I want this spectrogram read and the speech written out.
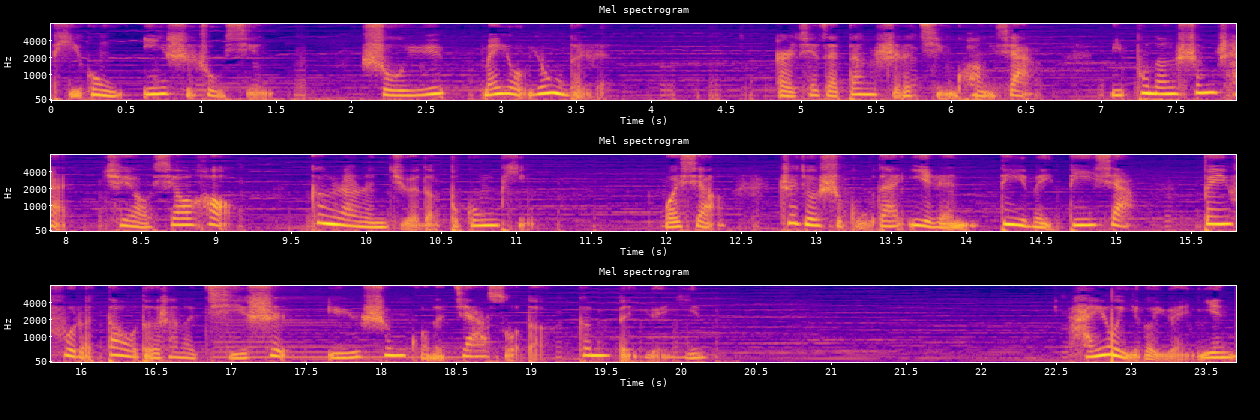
提供衣食住行。属于没有用的人，而且在当时的情况下，你不能生产却要消耗，更让人觉得不公平。我想，这就是古代艺人地位低下、背负着道德上的歧视与生活的枷锁的根本原因。还有一个原因，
